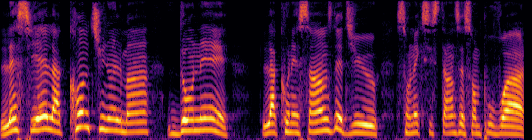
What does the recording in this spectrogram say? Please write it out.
le ciel a continuellement donné la connaissance de Dieu, son existence et son pouvoir.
